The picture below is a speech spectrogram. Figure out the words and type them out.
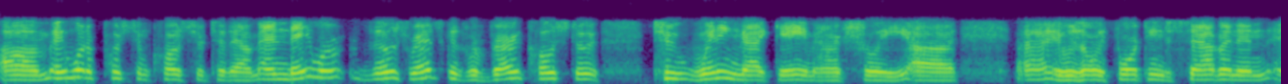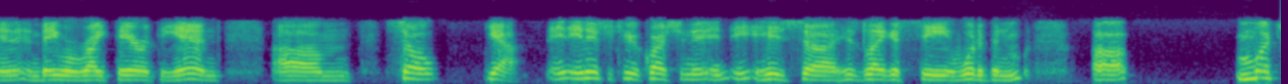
Um, it would have pushed him closer to them, and they were those Redskins were very close to to winning that game. Actually, uh, uh, it was only 14 to seven, and, and they were right there at the end. Um, so yeah, in, in answer to your question, his uh, his legacy would have been uh, much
